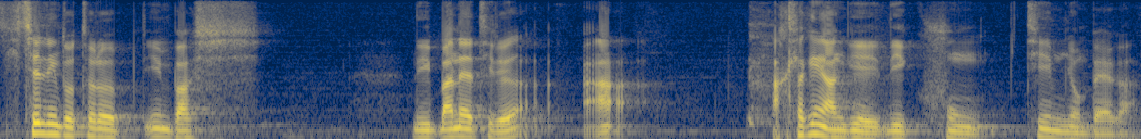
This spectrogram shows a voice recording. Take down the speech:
хичээлийн дотор ийм багш нэг манай тэр ахлагийн ангийн нэг хүн тим юм байгаа.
